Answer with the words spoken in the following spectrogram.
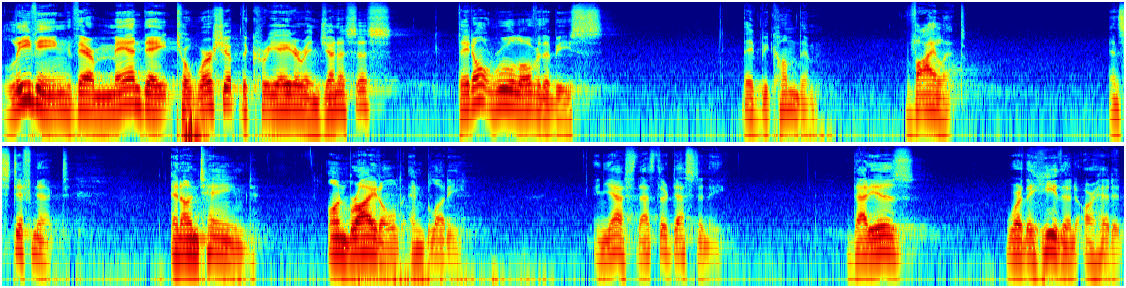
Leaving their mandate to worship the Creator in Genesis, they don't rule over the beasts, they've become them. violent, and stiff necked, and untamed, unbridled, and bloody. And yes, that's their destiny. That is where the heathen are headed.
